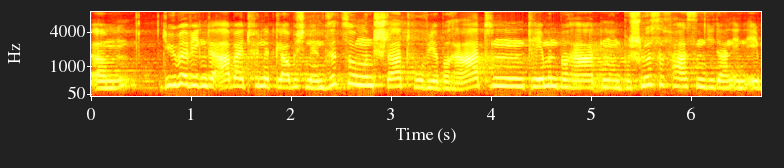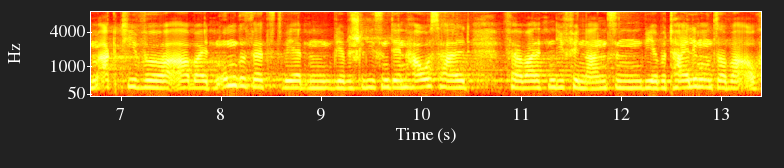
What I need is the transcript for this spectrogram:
Ähm, die überwiegende Arbeit findet, glaube ich, in den Sitzungen statt, wo wir beraten, Themen beraten und Beschlüsse fassen, die dann in eben aktive Arbeiten umgesetzt werden. Wir beschließen den Haushalt, verwalten die Finanzen. Wir beteiligen uns aber auch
